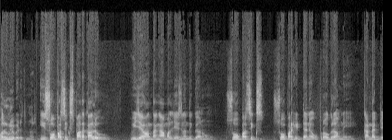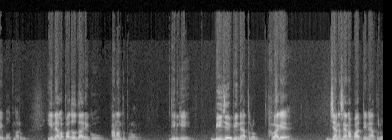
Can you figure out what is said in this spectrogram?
పరుగులు పెడుతున్నారు. ఈ సూపర్ సిక్స్ పథకాలు విజయవంతంగా అమలు చేసినందుకు గాను సూపర్ సిక్స్ సూపర్ హిట్ అనే ఒక ప్రోగ్రామ్ని కండక్ట్ చేయబోతున్నారు. ఈ నెల పదో తారీఖు అనంతపురంలో. దీనికి బీజేపీ నేతలు అలాగే జనసేన పార్టీ నేతలు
